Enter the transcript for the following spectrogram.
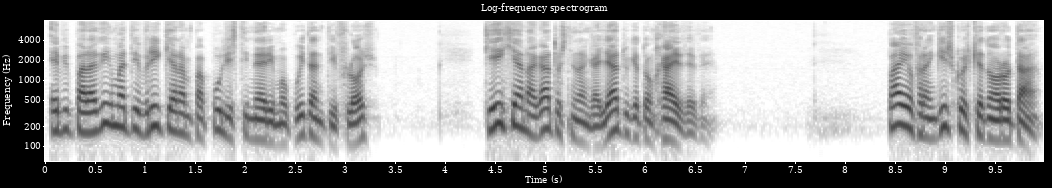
Επί παραδείγματι βρήκε έναν παππούλη στην έρημο που ήταν τυφλός και είχε αναγάτο στην αγκαλιά του και τον χάιδευε. Πάει ο Φραγκίσκος και τον ρωτά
